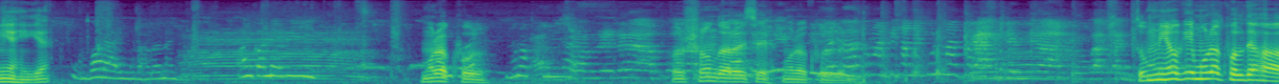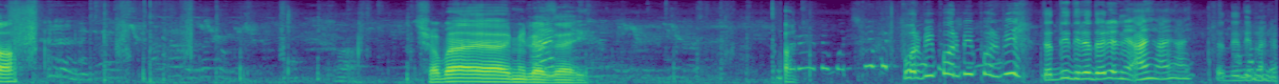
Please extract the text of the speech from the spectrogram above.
নিয়ে ই মোরগ ফুল। খুব সুন্দর হয়েছে মোরগ ফুল। তুমিও কি মোরগ ফুল দেখ সবাই মিলে যাই। পড়বি পড়বি পড়বি। তোর দিদিরে ধরে নি আয় আয় আয়। তোর দিদির নাকি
